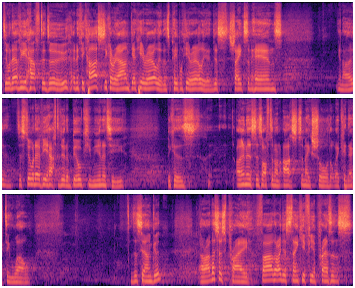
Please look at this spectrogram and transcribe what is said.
do whatever you have to do. And if you can't stick around, get here early. There's people here early and just shake some hands. You know, just do whatever you have to do to build community because the onus is often on us to make sure that we're connecting well. Does this sound good? All right, let's just pray. Father, I just thank you for your presence.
